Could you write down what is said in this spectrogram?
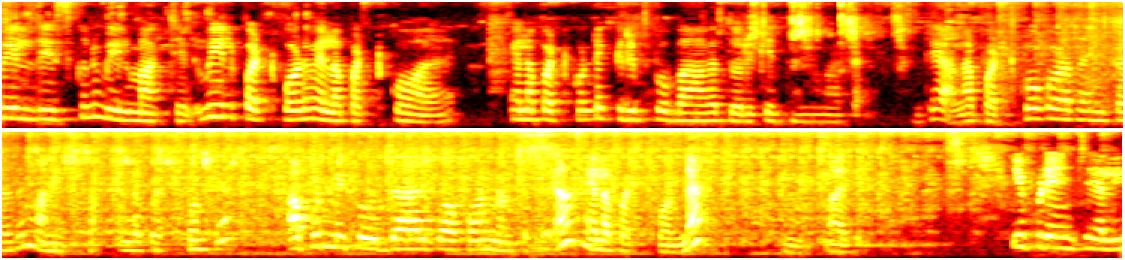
వీళ్ళు తీసుకుని వీళ్ళు మార్చేయండి వీళ్ళు పట్టుకోవడం ఇలా పట్టుకోవాలి? ఇలా పట్టుకుంటే గ్రిప్ బాగా దొరికిద్ది అనమాట అంటే అలా పట్టుకోకూడదని కాదు మన ఇష్టం. ఇలా పట్టుకుంటే అప్పుడు మీకు జారిపోకుండా ఉంటుంది. ఇలా పట్టుకోండి? అది. ఇప్పుడు ఏం చేయాలి?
